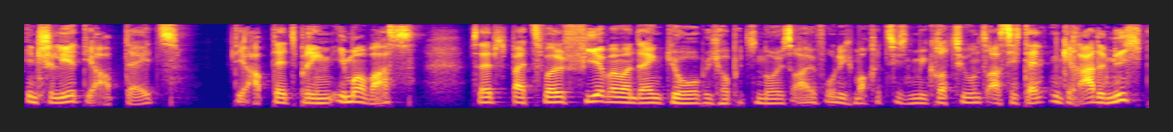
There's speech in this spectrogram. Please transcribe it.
installiert die Updates. Die Updates bringen immer was. Selbst bei 12.4, wenn man denkt, ja, ich habe jetzt ein neues iPhone, ich mache jetzt diesen Migrationsassistenten gerade nicht.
